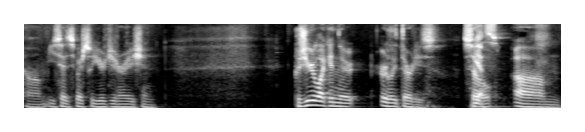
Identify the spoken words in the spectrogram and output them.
Um, you said especially your generation, because you're like in the early 30s. So Yes. um,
